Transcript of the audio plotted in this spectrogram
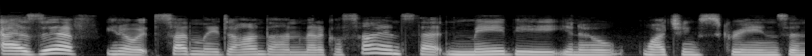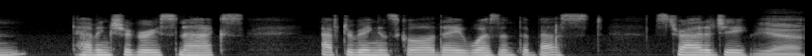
As if, you know, it suddenly dawned on medical science that maybe, you know, watching screens and having sugary snacks after being in school all day wasn't the best strategy. Yeah.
